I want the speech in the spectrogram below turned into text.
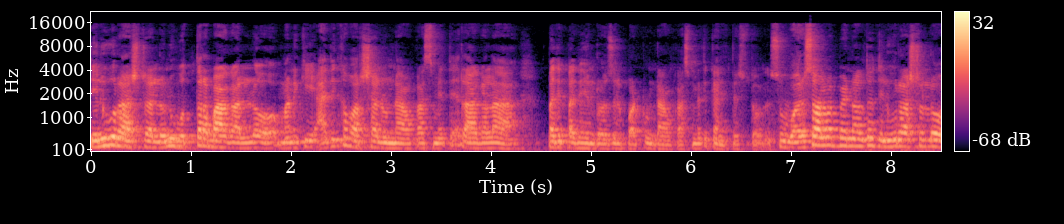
తెలుగు రాష్ట్రాల్లోని ఉత్తర భాగాల్లో మనకి అధిక వర్షాలు ఉండే అవకాశం అయితే రాగల పది పదిహేను రోజుల పాటు ఉండే అవకాశం అయితే కనిపిస్తుంది. సో వరుస అల్పపీడనాలతో తెలుగు రాష్ట్రాల్లో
